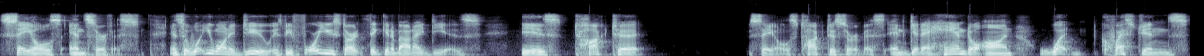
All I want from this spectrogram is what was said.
sales, and service. And so what you want to do is before you start thinking about ideas, is talk to sales, talk to service, and get a handle on what questions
